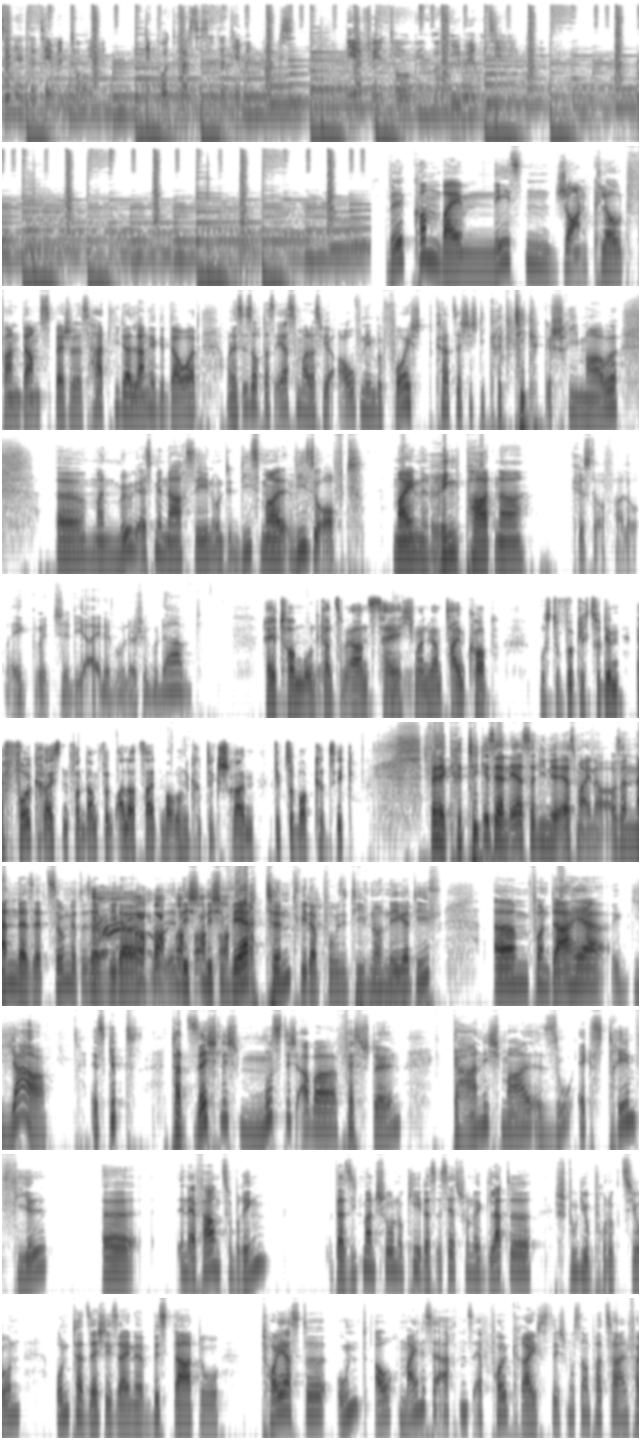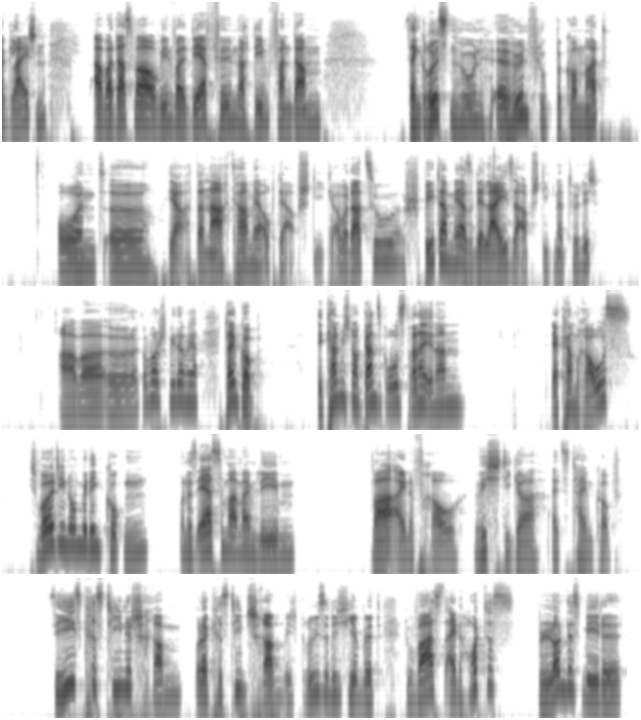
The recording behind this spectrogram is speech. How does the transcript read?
Sin Entertainment Talk, der Podcast des Entertainment Blogs. Der Fan Talk über Filme und Serien. Willkommen beim nächsten John-Claude Van Damme Special. Es hat wieder lange gedauert und es ist auch das erste Mal, dass wir aufnehmen, bevor ich tatsächlich die Kritik geschrieben habe. Äh, man möge es mir nachsehen und diesmal, wie so oft, mein Ringpartner Christoph. Hallo, ich wünsche dir einen wunderschönen guten Abend. Hey Tom und ganz im Ernst, hey, ich meine, wir haben Timecop musst du wirklich zu dem erfolgreichsten Van Damme-Film aller Zeiten überhaupt noch eine Kritik schreiben? Gibt es überhaupt Kritik? Ich meine, Kritik ist ja in erster Linie erstmal eine Auseinandersetzung. Das ist ja weder nicht, nicht wertend, weder positiv noch negativ. Ähm, von daher, ja, es gibt tatsächlich, musste ich aber feststellen, gar nicht mal so extrem viel äh, in Erfahrung zu bringen da sieht man schon, okay, das ist jetzt schon eine glatte Studioproduktion und tatsächlich seine bis dato teuerste und auch meines Erachtens erfolgreichste. Ich muss noch ein paar Zahlen vergleichen, aber das war auf jeden Fall der Film, nachdem Van Damme seinen größten Höhen, äh, Höhenflug bekommen hat. Und äh, ja, danach kam ja auch der Abstieg. Aber dazu später mehr, also der leise Abstieg natürlich. Aber äh, da kommen wir später mehr. Timecop. Ich kann mich noch ganz groß dran erinnern. Er kam raus. Ich wollte ihn unbedingt gucken. Und das erste Mal in meinem Leben war eine Frau wichtiger als Timecop. Sie hieß Christine Schramm oder Christine Schramm. Ich grüße dich hiermit. Du warst ein hottes, blondes Mädel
